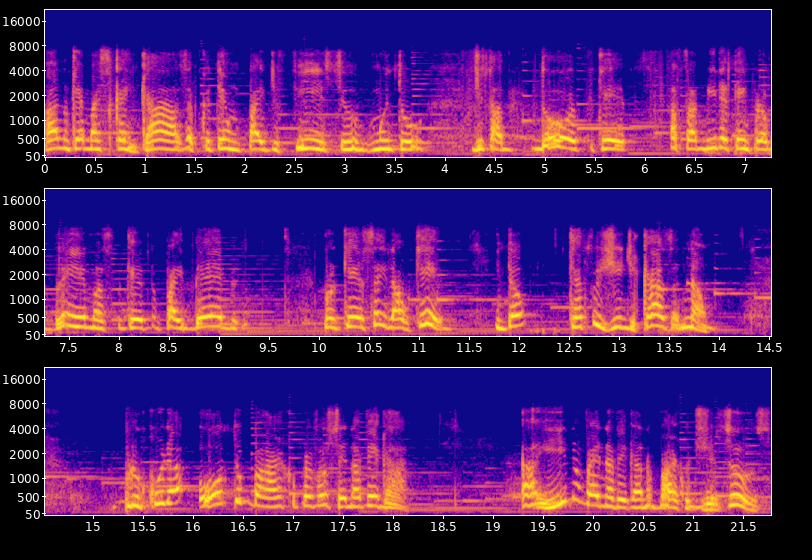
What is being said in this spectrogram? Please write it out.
ah, não quer mais ficar em casa, porque tem um pai difícil, muito ditador, porque a família tem problemas, porque o pai bebe, porque sei lá o quê. Então, quer fugir de casa? Não. Procura outro barco para você navegar. Aí não vai navegar no barco de Jesus,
